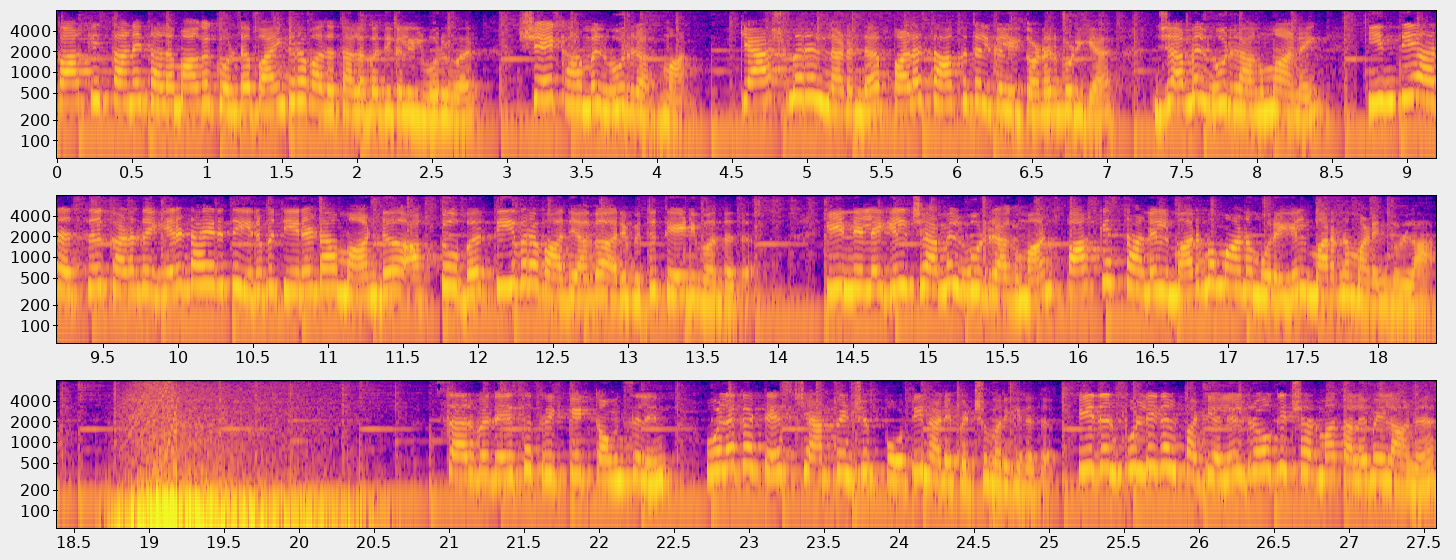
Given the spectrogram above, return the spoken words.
பாகிஸ்தானை தளமாக கொண்ட பயங்கரவாத தளபதிகளில் ஒருவர் ஷேக் அமல் உர் ரஹ்மான். காஷ்மீரில் நடந்த பல தாக்குதல்களில் தொடர்புடைய ஜமில் உர் ரஹ்மானை இந்திய அரசு கடந்த இரண்டாயிரத்தி இருபத்தி இரண்டாம் ஆண்டு அக்டோபர் தீவிரவாதியாக அறிவித்து தேடி வந்தது. இந்நிலையில் ஜமில் உர் ரஹ்மான் பாகிஸ்தானில் மர்மமான முறையில் மரணம் அடைந்துள்ளார் சர்வதேச கிரிக்கெட் கவுன்சிலின் உலக டெஸ்ட் சாம்பியன்ஷிப் போட்டி நடைபெற்று வருகிறது. இதன் புள்ளிகள் பட்டியலில் ரோஹித் சர்மா தலைமையிலான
